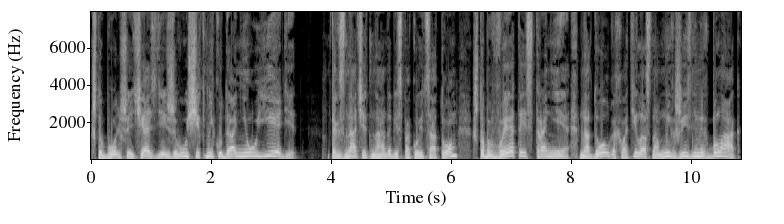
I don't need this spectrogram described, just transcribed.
что большая часть здесь живущих никуда не уедет. Так значит, надо беспокоиться о том, чтобы в этой стране надолго хватило основных жизненных благ,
